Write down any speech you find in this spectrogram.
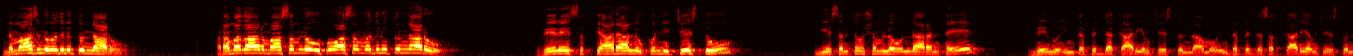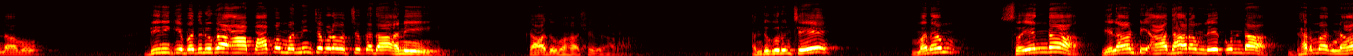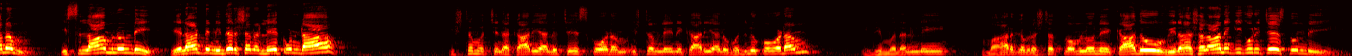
నమాజ్ను వదులుతున్నారు. రమదాన్ మాసంలో ఉపవాసం వదులుతున్నారు. వేరే సత్కార్యాలు కొన్ని చేస్తూ ఏ సంతోషంలో ఉన్నారంటే మేము ఇంత పెద్ద కార్యం చేస్తున్నాము ఇంత పెద్ద సత్కార్యం చేస్తున్నాము. దీనికి బదులుగా ఆ పాపం మన్నించబడవచ్చు కదా అని. కాదు మహాశివులారా. అందుగురించే మనం స్వయంగా ఎలాంటి ఆధారం లేకుండా ధర్మ జ్ఞానం ఇస్లాం నుండి ఎలాంటి నిదర్శన లేకుండా ఇష్టం వచ్చిన కార్యాలు చేసుకోవడం ఇష్టం లేని కార్యాలు వదులుకోవడం ఇది మనల్ని మార్గభ్రష్టత్వంలోనే కాదు వినాశనానికి గురి చేస్తుంది.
